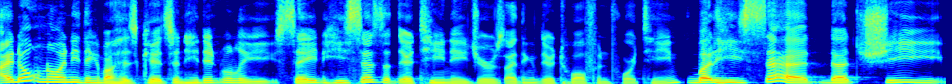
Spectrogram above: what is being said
I don't know anything about his kids and he didn't really say he says that they're teenagers. I think they're 12 and 14. But he said that she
